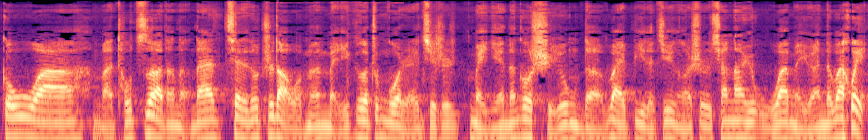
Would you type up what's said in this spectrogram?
购物啊、买投资啊等等。大家现在都知道，我们每一个中国人其实每年能够使用的外币的金额是相当于五万美元的外汇，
